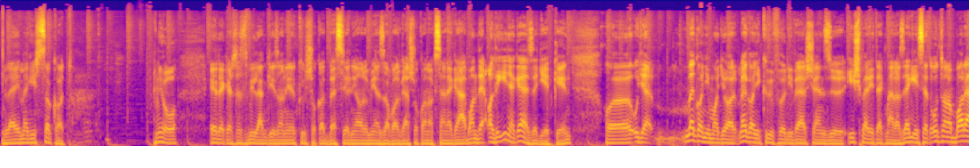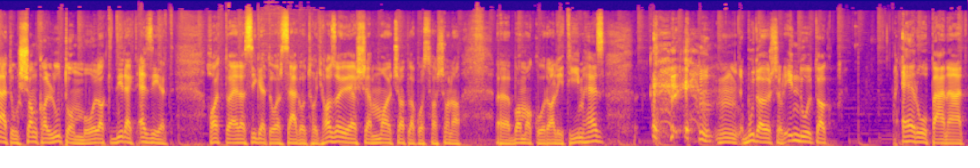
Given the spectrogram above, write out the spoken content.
Lej meg is szakadt. Jó, érdekes ez Villám Géza nélkül sokat beszélni arról, milyen zavargások vannak Szenegálban, de a lényeg ez egyébként, ugye meg annyi magyar, meg annyi külföldi versenyző, ismeritek már az egészet, ott van a barátunk Sanka Lutomból, aki direkt ezért hagyta el a Szigetországot, hogy hazajöhessen, majd csatlakozhasson a Bamako Rally teamhez. Budaörsről indultak, Európán át,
